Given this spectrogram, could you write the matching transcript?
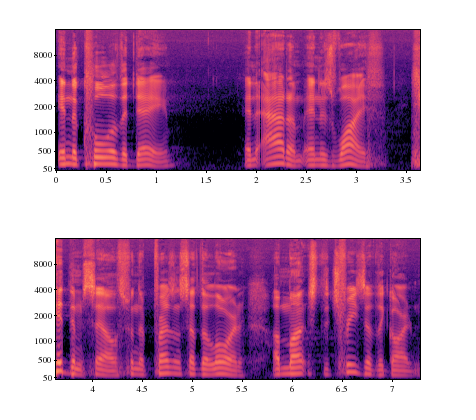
in the cool of the day. And Adam and his wife hid themselves from the presence of the Lord amongst the trees of the garden.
